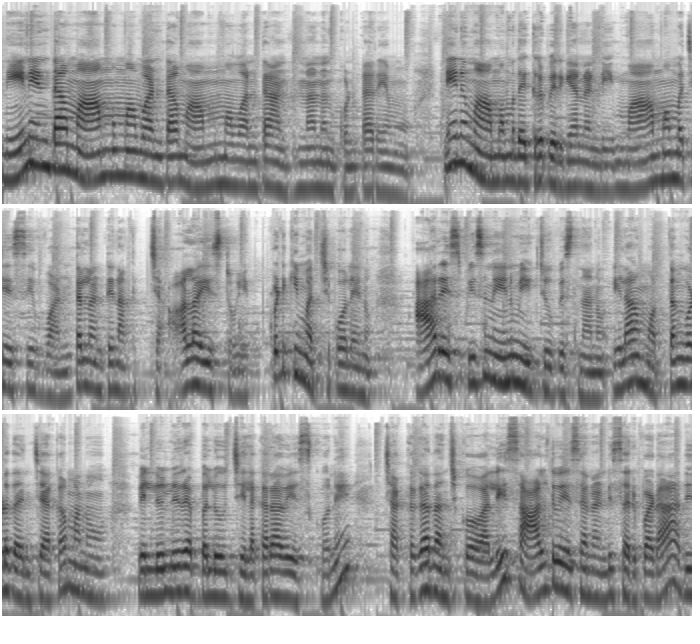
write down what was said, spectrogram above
నేనేంటా మా అమ్మమ్మ వంట మా అమ్మమ్మ వంట అంటున్నాను అనుకుంటారేమో. నేను మా అమ్మమ్మ దగ్గర పెరిగానండి. మా అమ్మమ్మ చేసే వంటలు అంటే నాకు చాలా ఇష్టం. ఎప్పటికీ మర్చిపోలేను. ఆ రెసిపీస్ నేను మీకు చూపిస్తున్నాను. ఇలా మొత్తం కూడా దంచాక మనం వెల్లుల్లి రెబ్బలు జీలకర్ర వేసుకొని చక్కగా దంచుకోవాలి. సాల్ట్ వేసానండి సరిపడా. అది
